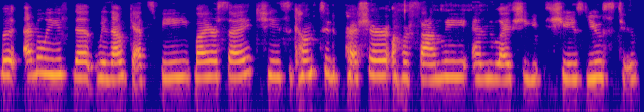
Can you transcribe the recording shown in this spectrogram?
But I believe that without Gatsby by her side, she succumbed to the pressure of her family and the life she she is used to.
